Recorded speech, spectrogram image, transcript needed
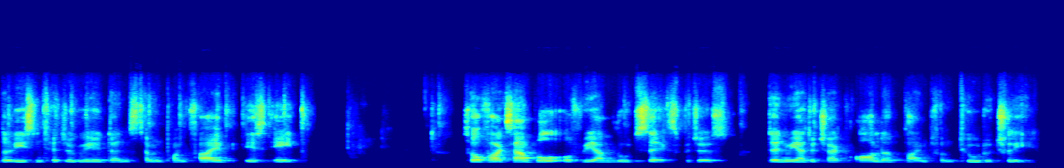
the least integer greater than 7.5 is 8. So for example, if we have root 6, which is, then we have to check all the primes from 2 to 3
